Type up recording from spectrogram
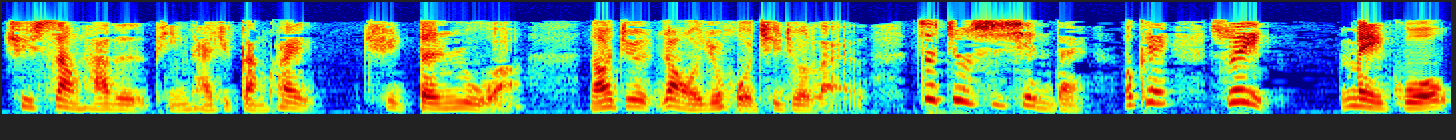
去上他的平台去赶快去登入啊，然后就让我就火气就来了，这就是现代，OK，所以美国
